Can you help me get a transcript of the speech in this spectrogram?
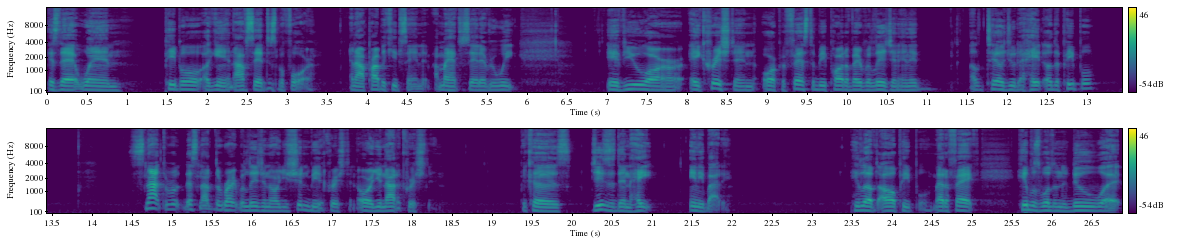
is that when people, again, I've said this before, and I'll probably keep saying it. I might have to say it every week. If you are a Christian or profess to be part of a religion and it uh, tells you to hate other people, it's not the, that's not the right religion, or you shouldn't be a Christian, or you're not a Christian, because Jesus didn't hate anybody. He loved all people. Matter of fact, he was willing to do what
